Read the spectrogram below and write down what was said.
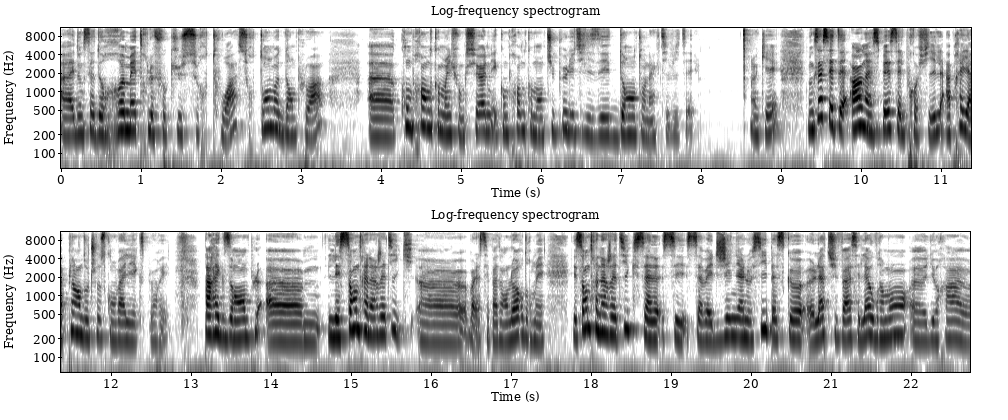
Euh, et donc c'est de remettre le focus sur toi, sur ton mode d'emploi, euh, comprendre comment il fonctionne et comprendre comment tu peux l'utiliser dans ton activité. Ok, donc ça c'était un aspect, c'est le profil. Après il y a plein d'autres choses qu'on va aller explorer. Par exemple, euh, les centres énergétiques. Euh, voilà, c'est pas dans l'ordre, mais les centres énergétiques, ça, ça va être génial aussi parce que là tu vas, c'est là où vraiment il y aura,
